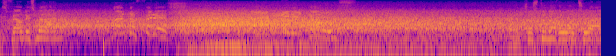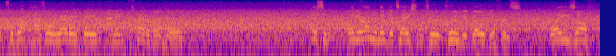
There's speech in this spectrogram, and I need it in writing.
He's found his man. And the finish! And in it goes! Just another one to add to what has already been an incredible haul. Listen, when you're on an invitation to improve your goal difference, ease off?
